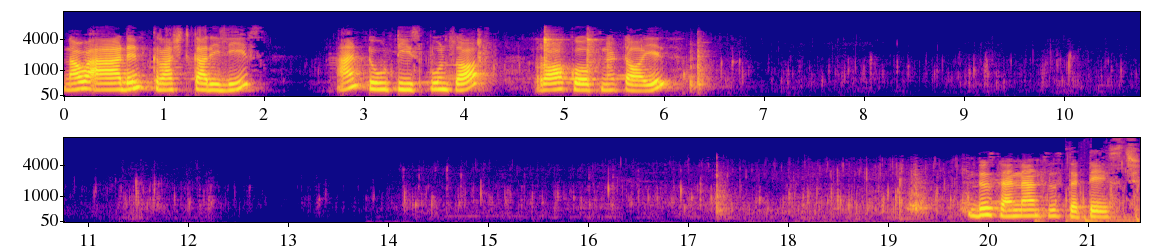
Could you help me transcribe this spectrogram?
Now add in crushed curry leaves and 2 teaspoons of raw coconut oil. This enhances the taste.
